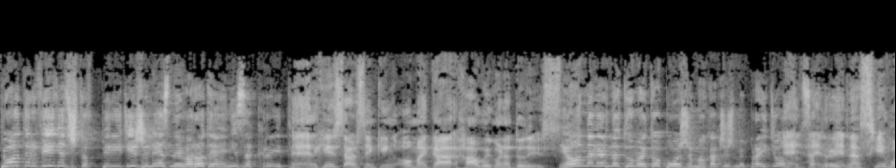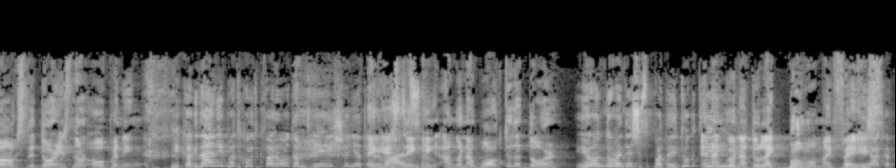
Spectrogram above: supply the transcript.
Петр видит, что впереди железные ворота, и они закрыты. And he starts thinking, oh my God, how are we going to do this? И он, наверное, думает, о боже мой, как же мы пройдем, And, тут and- and закрыто. as he walks, the door is not opening. И когда они подходят к воротам, дверь еще не And he's thinking, открывается. I'm going to walk to the door И он думает, я сейчас подойду к and I'm going to двери, do like boom on my и face. я как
